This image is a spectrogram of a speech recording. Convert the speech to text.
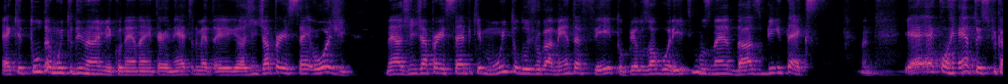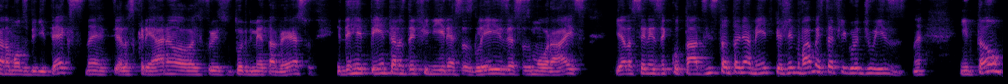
é que tudo é muito dinâmico né? na internet. A gente já percebe, hoje, né? a gente já percebe que muito do julgamento é feito pelos algoritmos né? das big techs. É, é, correto isso ficar na mão dos big techs, né? Elas criaram a infraestrutura de metaverso e de repente elas definirem essas leis, essas morais e elas serem executadas instantaneamente, porque a gente não vai mais ter figura de juízes, né? Então,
